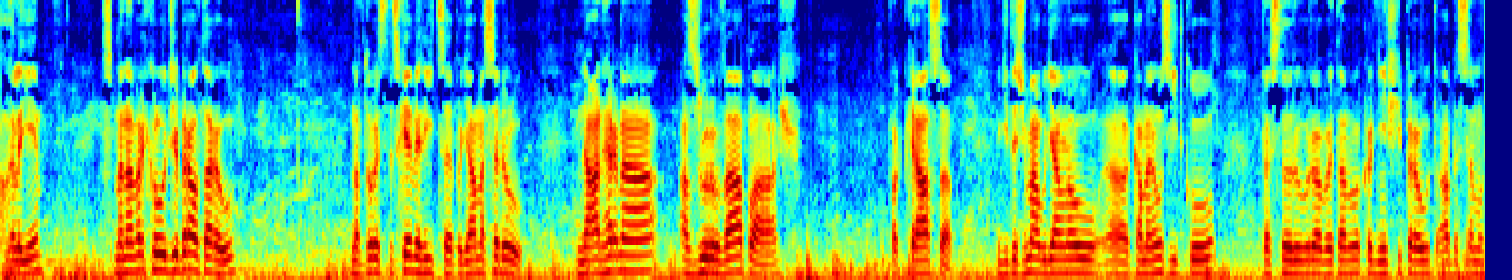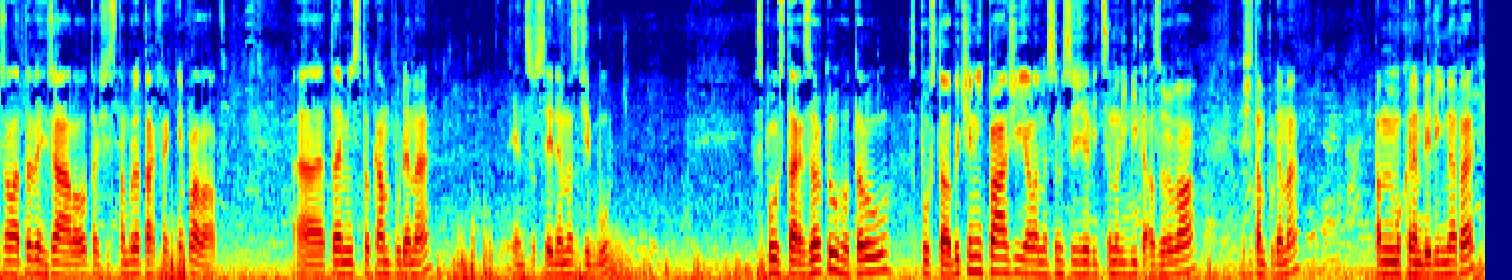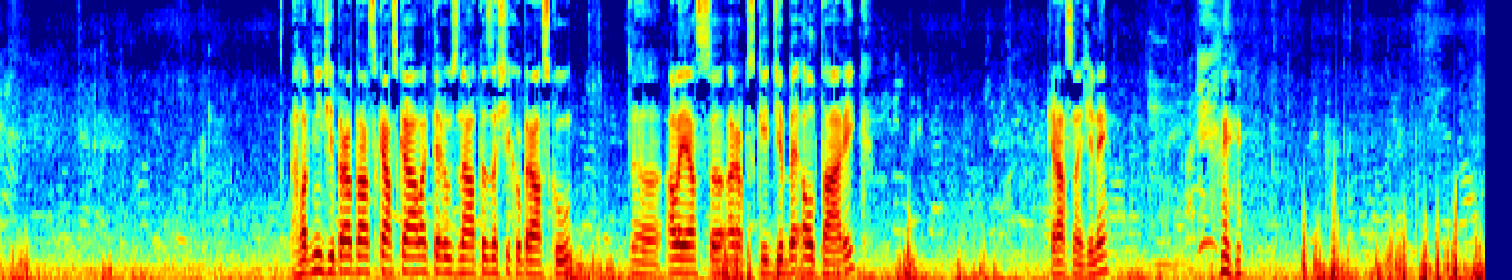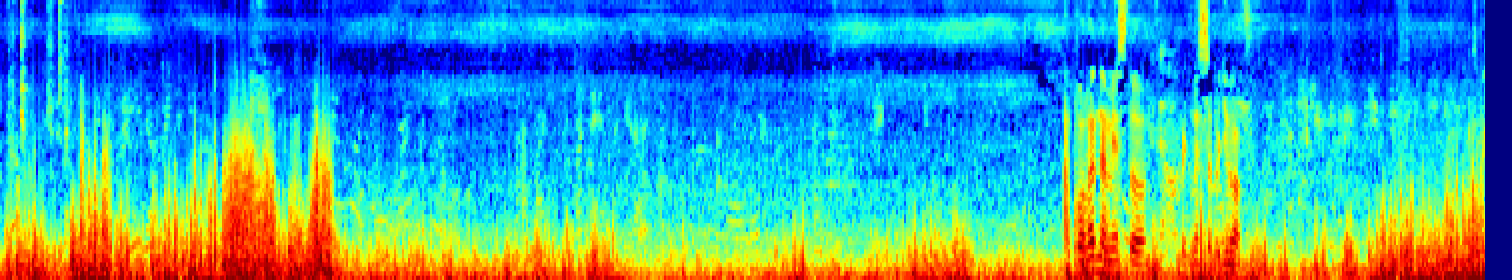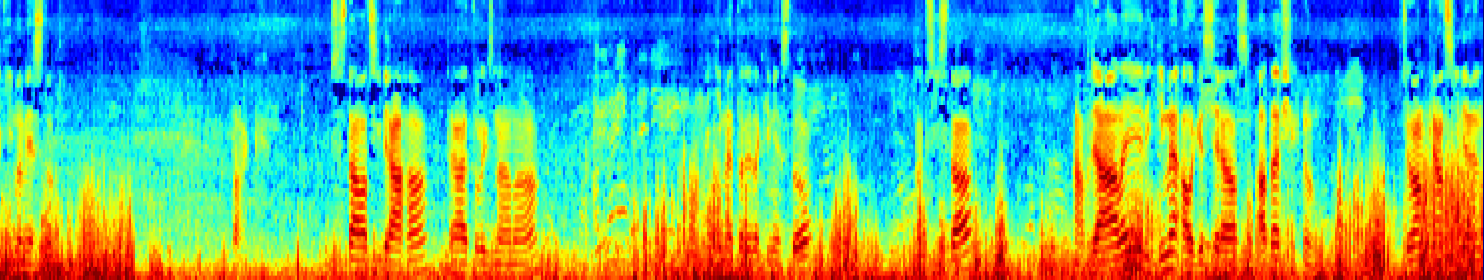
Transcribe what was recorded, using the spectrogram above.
Ahoj lidi, jsme na vrcholu Gibraltaru na turistické vyhlídce, podíváme se dolů. Nádherná azurová pláž, fakt krása. Vidíte, že má udělanou eh, kamennou zítku, to je z toho důvodu, aby tam byl klidnější prout a aby se moře lépe vyhřálo, takže se tam bude perfektně plavat. Eh, to je místo, kam půjdeme, jen co sejdeme z Džibu. Spousta resortů, hotelů, spousta obyčejných pláží, ale myslím si, že více mi líbí ta Azurová, takže tam půjdeme. Tam mimochodem bydlíme teď. Hlavní gibraltárská skála, kterou znáte ze všech obrázků, eh, alias arabsky Džebe al Tariq. Krásné ženy. A pohled na město, pojďme se podívat. Město. Tak, přistávací dráha, která je tolik známá. Vidíme tady taky město a přístav. A v dáli vidíme Algeciras a to je všechno. Přeji vám krásný den.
